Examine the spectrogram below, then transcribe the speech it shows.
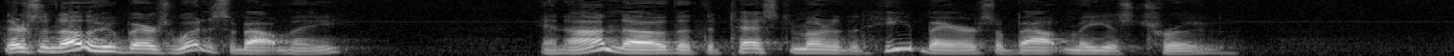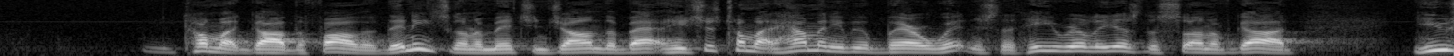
There's another who bears witness about me, and I know that the testimony that he bears about me is true talking about God the Father. Then he's going to mention John the Baptist. He's just talking about how many people bear witness that he really is the Son of God. You,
